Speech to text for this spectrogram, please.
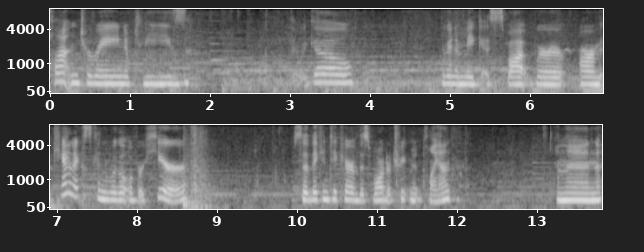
flatten terrain, please. There we go. We're gonna make a spot where our mechanics can wiggle over here so they can take care of this water treatment plant. And then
